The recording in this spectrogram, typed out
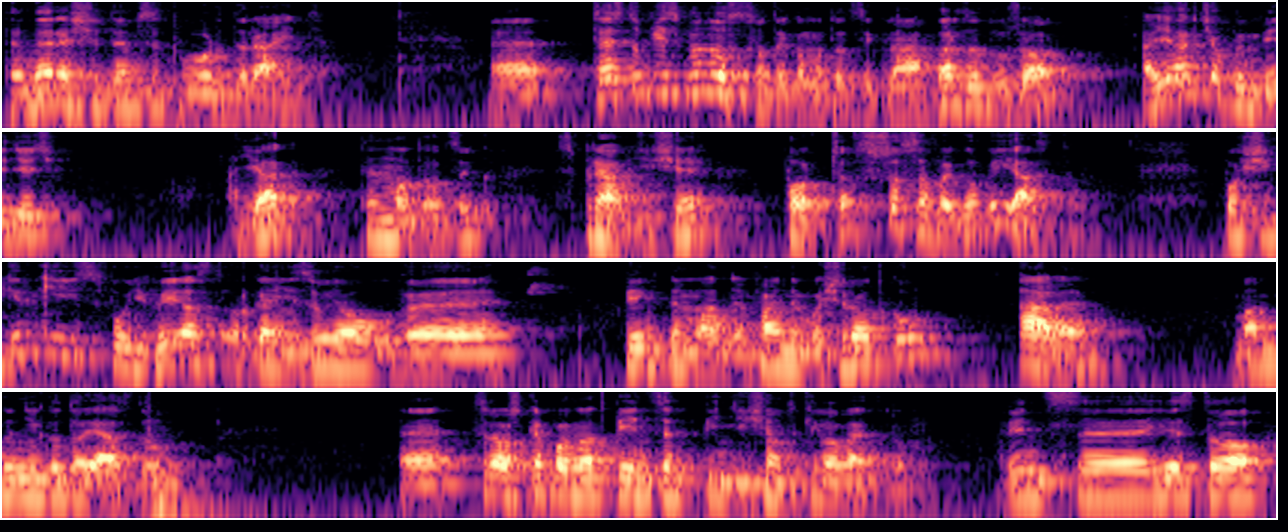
Tenere 700 World Ride. E, testów jest mnóstwo tego motocykla, bardzo dużo, a ja chciałbym wiedzieć, jak ten motocykl sprawdzi się podczas szosowego wyjazdu. Powsigirki swój wyjazd organizują w pięknym, ładnym, fajnym ośrodku, ale mam do niego dojazdu e, troszkę ponad 550 km. Więc e, jest to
